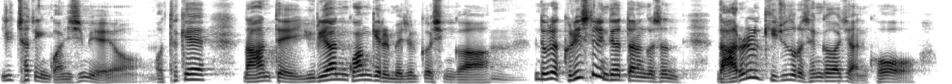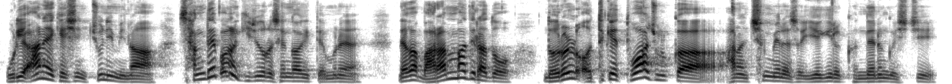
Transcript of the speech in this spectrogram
일차적인 관심이에요. 어떻게 나한테 유리한 관계를 맺을 것인가. 음. 근데 우리가 그리스도인 되었다는 것은 나를 기준으로 생각하지 않고 우리 안에 계신 주님이나 상대방을 기준으로 생각하기 때문에 내가 말 한마디라도 너를 어떻게 도와줄까 하는 측면에서 얘기를 건네는 것이지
